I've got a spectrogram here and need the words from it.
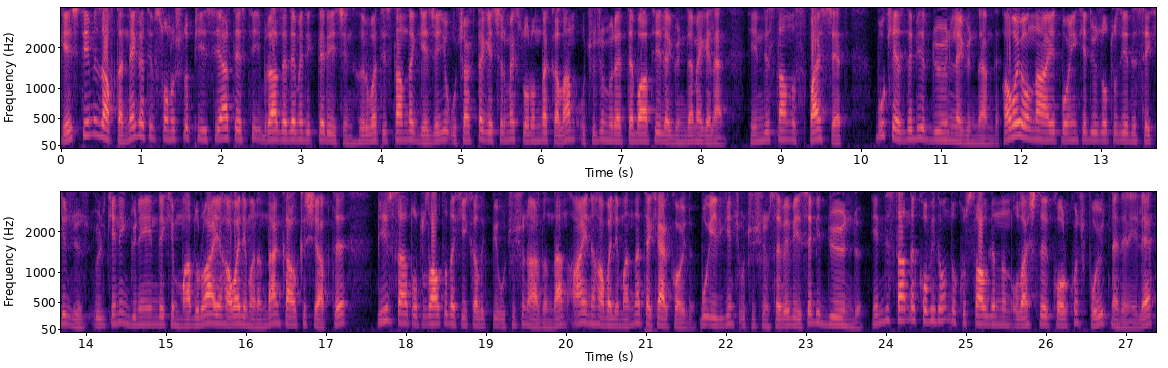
Geçtiğimiz hafta negatif sonuçlu PCR testi ibraz edemedikleri için Hırvatistan'da geceyi uçakta geçirmek zorunda kalan uçucu mürettebatıyla gündeme gelen Hindistanlı SpiceJet bu kez de bir düğünle gündemde. Hava yoluna ait Boeing 737-800 ülkenin güneyindeki Madurai Havalimanı'ndan kalkış yaptı 1 saat 36 dakikalık bir uçuşun ardından aynı havalimanına teker koydu. Bu ilginç uçuşun sebebi ise bir düğündü. Hindistan'da Covid-19 salgınının ulaştığı korkunç boyut nedeniyle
